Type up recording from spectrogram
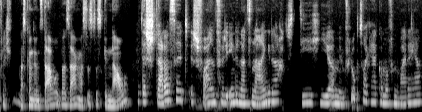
Vielleicht, was können Sie uns darüber sagen? Was ist das genau? Das Starter-Set ist vor allem für die Internationalen gedacht, die hier mit dem Flugzeug herkommen, von weiter her.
